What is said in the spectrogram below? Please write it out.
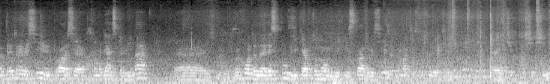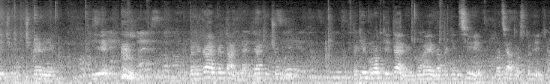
на території Росії відбувалася громадянська війна. Е, Виходили республіки автономні із складу Росії, зокрема це стосується Чечні чи Ічкерії. І виникає питання, як і чому в такий короткий термін, коли наприкінці ХХ століття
